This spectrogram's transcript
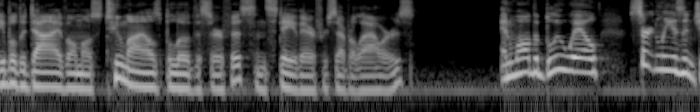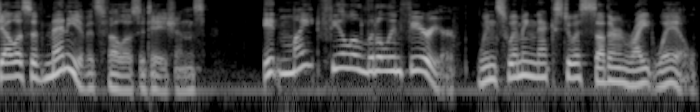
able to dive almost two miles below the surface and stay there for several hours. And while the blue whale certainly isn't jealous of many of its fellow cetaceans, it might feel a little inferior when swimming next to a southern right whale,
